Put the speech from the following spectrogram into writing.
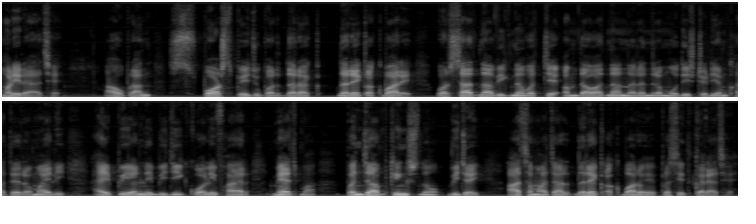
મળી રહ્યા છે. આ ઉપરાંત સ્પોર્ટ્સ પેજ ઉપર દરેક દરેક અખબારે વરસાદના વિઘ્ન વચ્ચે અમદાવાદના નરેન્દ્ર મોદી સ્ટેડિયમ ખાતે રમાયેલી આઈપીએલની બીજી ક્વોલિફાયર મેચમાં પંજાબ કિંગ્સનો વિજય. આ સમાચાર દરેક અખબારોએ પ્રસિદ્ધ કર્યા છે.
